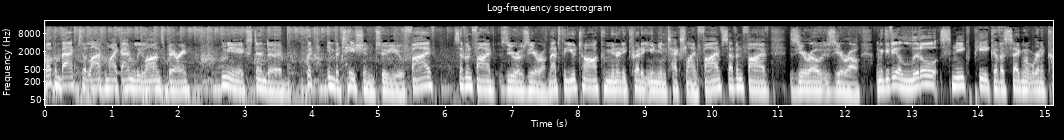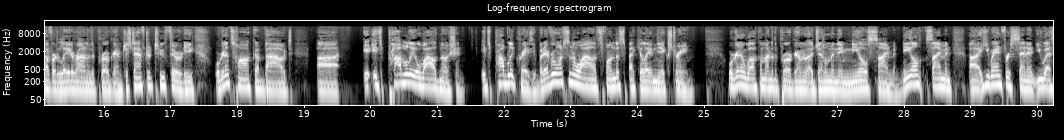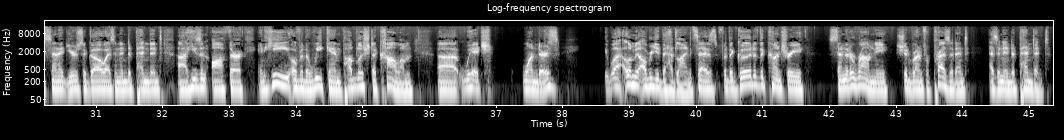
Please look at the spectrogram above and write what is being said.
Welcome back to Live Mic. I'm Lee Lonsberry. Let me extend a quick invitation to you. 57500. That's the Utah Community Credit Union text line 57500. I'm going to give you a little sneak peek of a segment we're going to cover later on in the program. Just after 2:30, we're going to talk about uh, it's probably a wild notion. It's probably crazy, but every once in a while it's fun to speculate in the extreme we're going to welcome onto the program a gentleman named Neal Simon. Neal Simon, uh, he ran for Senate, U.S. Senate years ago as an independent. Uh, he's an author, and he, over the weekend, published a column uh, which wonders. Well, let me. I'll read you the headline. It says, "For the good of the country, Senator Romney should run for president as an independent."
